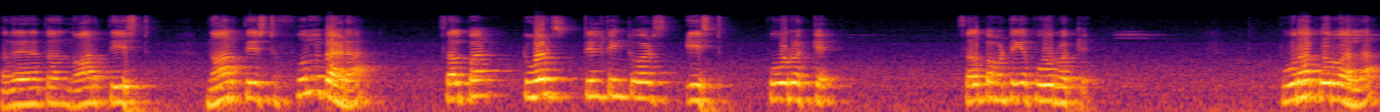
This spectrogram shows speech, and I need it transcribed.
ಅಂದರೆ north east north east full ಬೇಡ. ಸ್ವಲ್ಪ ಟುವರ್ಡ್ಸ್ ಟಿಲ್ಟಿಂಗ್ ಟುವರ್ಡ್ಸ್ ಈಸ್ಟ್ ಪೂರ್ವಕ್ಕೆ. ಸ್ವಲ್ಪ ಮಟ್ಟಿಗೆ ಪೂರ್ವಕ್ಕೆ. ಪೂರಾ ಪೂರ್ವ ಅಲ್ಲ.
